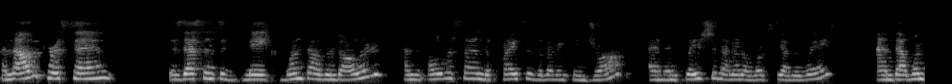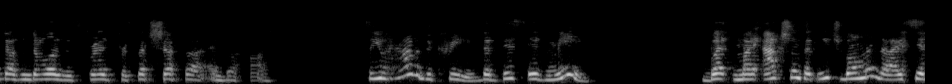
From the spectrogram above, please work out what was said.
And the other person is destined to make $1,000 and all of a sudden the prices of everything drop and inflation, I don't know, works the other way. And that $1,000 is spread for such shefa and bracha. So you have a decree that this is me. But my actions at each moment that I see,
